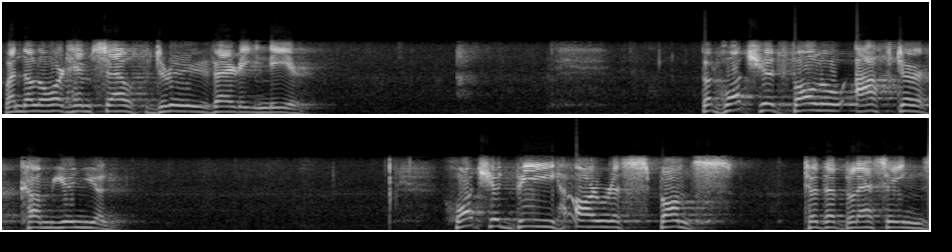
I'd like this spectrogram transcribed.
when the Lord Himself drew very near. But what should follow after communion? What should be our response to the blessings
